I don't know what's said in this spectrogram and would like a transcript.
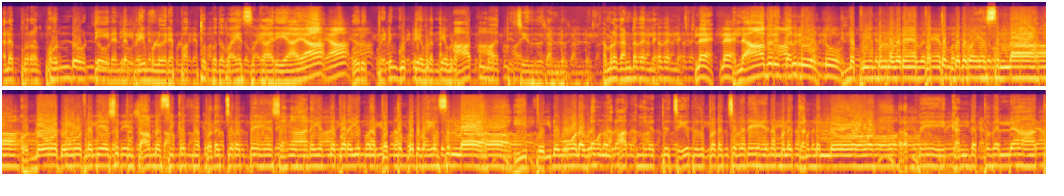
മലപ്പുറം കൊണ്ടോട്ടിയിൽ എന്റെ പ്രിയമുള്ളവരെ പത്തൊമ്പത് വയസ്സുകാരിയായ ഒരു പെൺകുട്ടി അവിടെ ആത്മഹത്യ ചെയ്തത് കണ്ടു. നമ്മൾ കണ്ടതല്ലേ? അല്ലേ? എല്ലാവരും കണ്ടു. എന്റെ പ്രിയമുള്ളവരെ പത്തൊമ്പത് വയസ്സുള്ള കൊണ്ടോട്ടി പ്രദേശത്ത് താമസിക്കുന്ന പടച്ചുറബേ ശങ്ങാന എന്ന് പറയുന്ന പത്തൊമ്പത് വയസ്സുള്ള ഈ പൊന്നുമോൾ അവിടെ ആത്മഹത്യ ചെയ്തത് പടച്ചവനെ നമ്മൾ കണ്ടല്ലോ. റബ്ബേ കണ്ടപ്പോ വല്ലാത്ത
